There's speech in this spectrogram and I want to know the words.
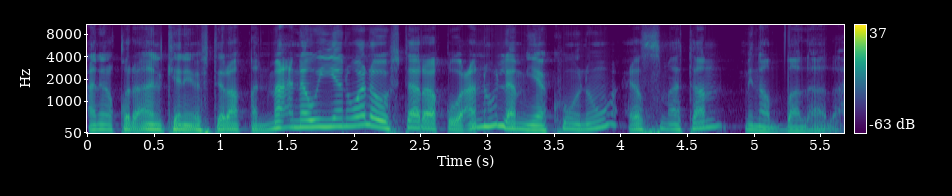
عن القرآن الكريم افتراقا معنويا ولو افترقوا عنه لم يكونوا عصمة من الضلالة.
